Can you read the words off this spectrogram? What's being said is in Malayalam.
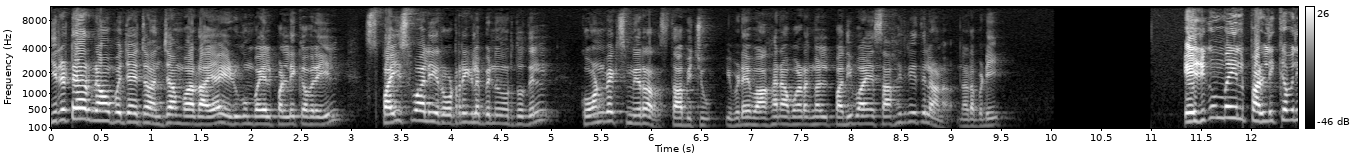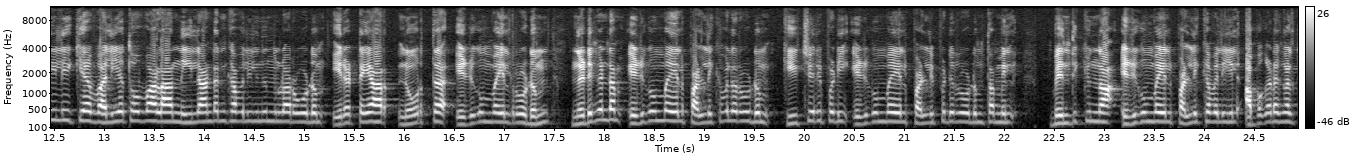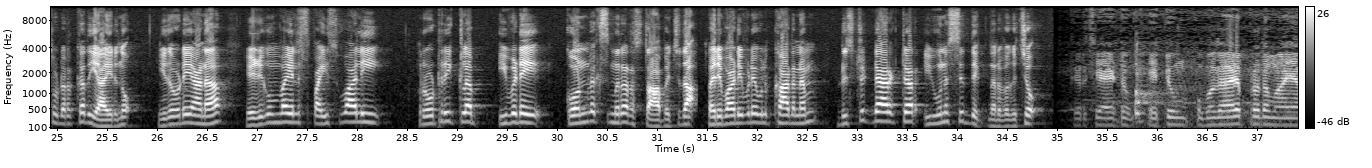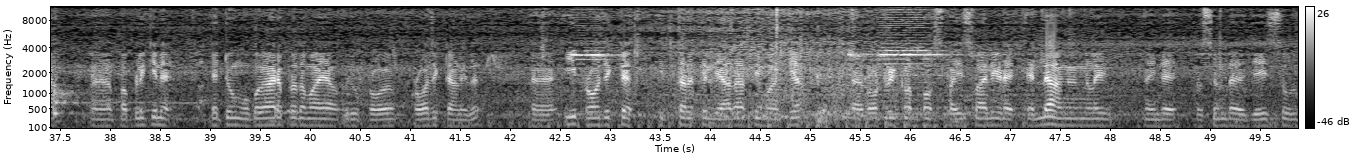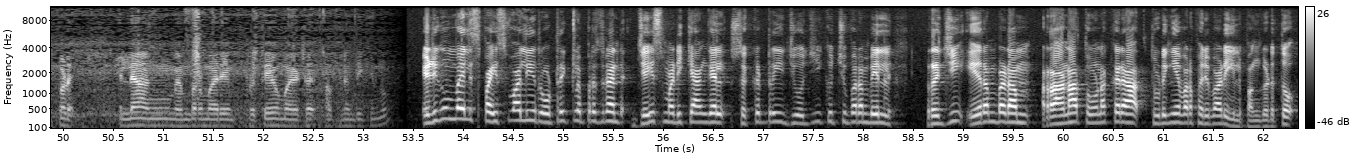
ഇരട്ടയാർ ഗ്രാമപഞ്ചായത്ത് അഞ്ചാം വാർഡായ എഴുകുമ്പയൽ പള്ളിക്കവലയിൽ സ്പൈസ് വാലി റോട്ടറി ക്ലബിന്റെ നേതൃത്വത്തിൽ കോൺവെക്സ് മിറർ സ്ഥാപിച്ചു. ഇവിടെ വാഹനാപകടങ്ങൾ പതിവായ സാഹചര്യത്തിലാണ് നടപടി. എഴുകുമ്പയിൽ പള്ളിക്കവലിയിലേക്ക് വലിയ തോവാള നീലാണ്ടൻ കവലിയിൽ നിന്നുള്ള റോഡും ഇരട്ടയാർ നോർത്ത് എഴുകുംവയൽ റോഡും നെടുങ്കണ്ടം എഴുകുംവയൽ പള്ളിക്കവല റോഡും കീച്ചേരിപ്പടി എഴുകുംവയൽ പള്ളിപ്പടി റോഡും തമ്മിൽ ബന്ധിക്കുന്ന എഴുകുംവയൽ പള്ളിക്കവലിയിൽ അപകടങ്ങൾ തുടർക്കഥയായിരുന്നു. ഇതോടെയാണ് Ezhukumvayal spice valley rotary club ഇവിടെ കോൺവെക്സ് മിറർ സ്ഥാപിച്ചത്. പരിപാടിയുടെ ഉദ്ഘാടനം ഡിസ്ട്രിക്ട് ഡയറക്ടർ യൂനസ് സിദ്ദിഖ് നിർവഹിച്ചു. തീർച്ചയായിട്ടും ഏറ്റവും ഉപകാരപ്രദമായ പബ്ലിക്കിന് ഏറ്റവും ഉപകാരപ്രദമായ ഒരു പ്രോ പ്രോജക്റ്റാണിത്. ഈ പ്രോജക്റ്റ് ഇത്തരത്തിൽ യാഥാർത്ഥ്യമാക്കിയ റോട്ടറി ക്ലബ് ഓഫ് സ്പൈസ് വാലിയുടെ എല്ലാ അംഗങ്ങളെയും അതിന്റെ പ്രസിഡന്റ് ജെയ്സ് ഉൾപ്പെടെ എല്ലാ മെമ്പർമാരെയും പ്രത്യേകമായിട്ട് അഭിനന്ദിക്കുന്നു. എഴുകുമ്പയിൽ spice valley rotary club president Jaise Madikkankal secretary Joji Kuchuparambil Reji Erampadam Rana Thonakkara തുടങ്ങിയവർ പരിപാടിയിൽ പങ്കെടുത്തു.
